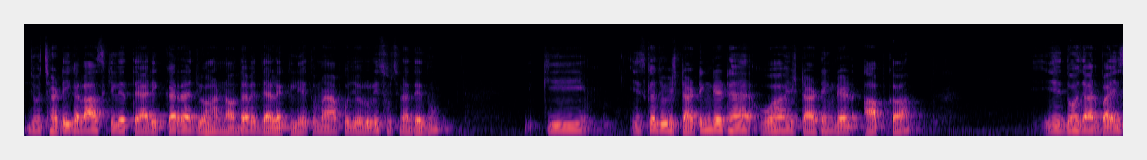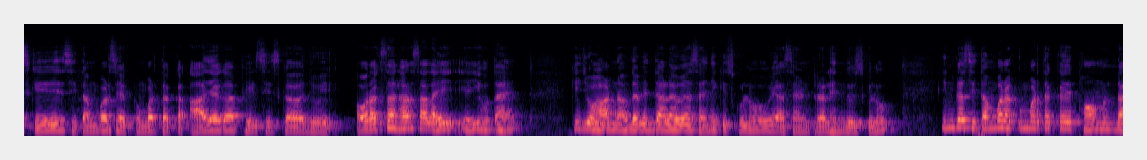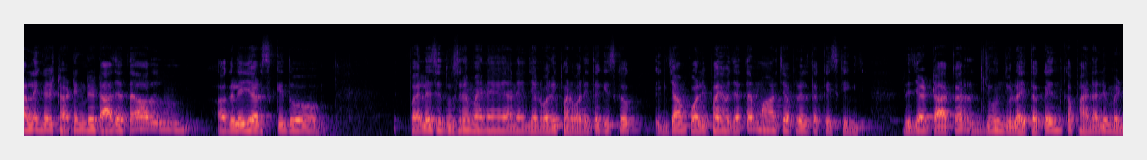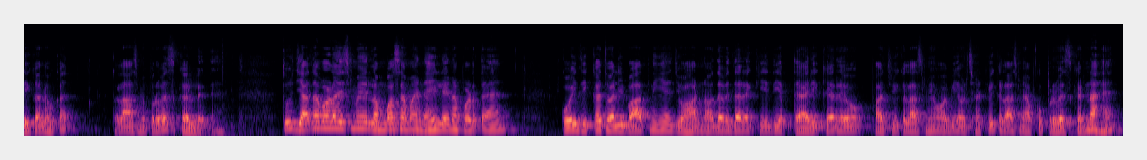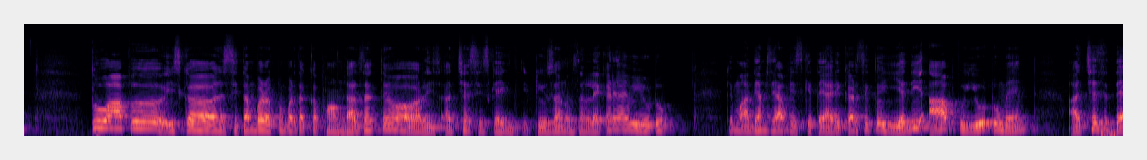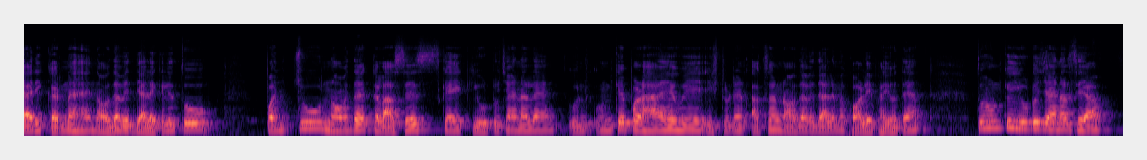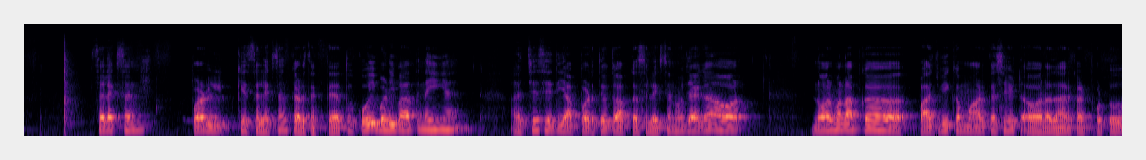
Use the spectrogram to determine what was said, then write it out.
जो छठी क्लास के लिए तैयारी कर रहे हैं जवाहर नवोदय विद्यालय के लिए तो मैं आपको ज़रूरी सूचना दे दूँ कि इसका जो स्टार्टिंग डेट है, वह स्टार्टिंग डेट आपका ये 2022 के सितंबर से अक्टूबर तक का आ जाएगा। फिर से इसका जो और अक्सर हर साल यही होता है कि जवाहर नवोदय विद्यालय हो या सैनिक स्कूल हो या सेंट्रल हिंदू स्कूल हो, इनका सितंबर, अक्टूबर तक का फॉर्म डालने का स्टार्टिंग डेट आ जाता है। और अगले ईयर्स के दो पहले से दूसरे महीने, यानी जनवरी, फरवरी तक इसका एग्ज़ाम क्वालिफाई हो जाता है। मार्च, अप्रैल तक इसकी रिज़ल्ट आकर जून, जुलाई तक का इनका फाइनली मेडिकल होकर क्लास में प्रवेश कर लेते हैं। तो ज़्यादा बड़ा इसमें लंबा समय नहीं लेना पड़ता है। कोई दिक्कत वाली बात नहीं है। जवाहर नवोदय विद्यालय की यदि आप तैयारी कर रहे हो, पाँचवीं क्लास में हो अभी और छठवीं क्लास में आपको प्रवेश करना है तो आप इसका सितंबर, अक्टूबर तक का फॉर्म डाल सकते हो और इस अच्छे से इसका एक ट्यूशन व्यूशन लेकर या यूट्यूब के माध्यम से आप इसकी तैयारी कर सकते हो। यदि आपको यूट्यूब में अच्छे से तैयारी करना है नवोदय विद्यालय के लिए तो पंचू नवोदय क्लासेस का एक यूट्यूब चैनल है। उन, उनके पढ़ाए हुए स्टूडेंट अक्सर नवोदय विद्यालय में क्वालिफाई होते हैं। तो उनके यूट्यूब चैनल से आप सिलेक्शन पढ़ के सिलेक्शन कर सकते हैं। तो कोई बड़ी बात नहीं है। अच्छे से यदि आप पढ़ते हो तो आपका सिलेक्शन हो जाएगा और नॉर्मल आपका पाँचवीं का मार्क शीट और आधार कार्ड फ़ोटो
